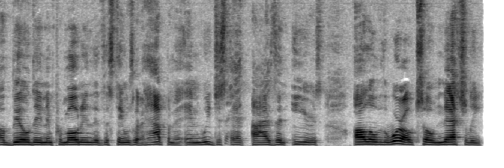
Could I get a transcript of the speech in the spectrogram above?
of building and promoting that this thing was going to happen, and we just had eyes and ears all over the world. So naturally,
